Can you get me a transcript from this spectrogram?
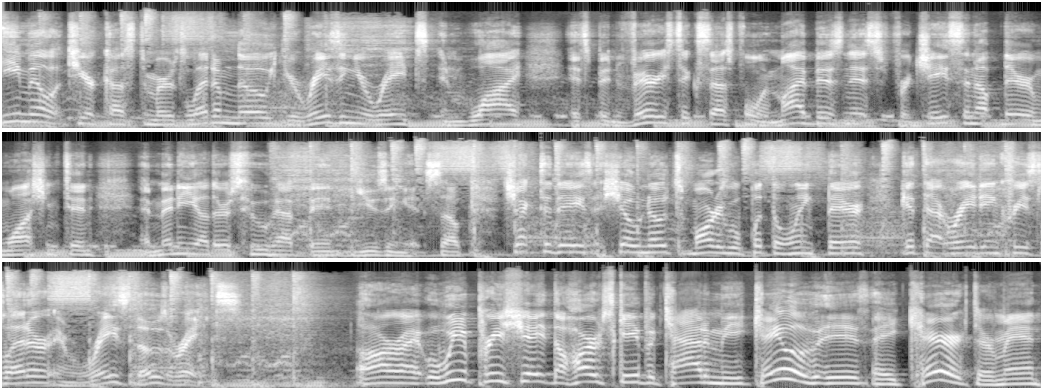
email it to your customers, let them know you're raising your rates and why. It's been very successful in my business for Jason up there in Washington and many others who have been using it. So check today's show notes. Marty will put the link there. Get that rate increase letter and raise those rates. All right. Well, we appreciate the Hardscape Academy. Caleb is a character, man.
